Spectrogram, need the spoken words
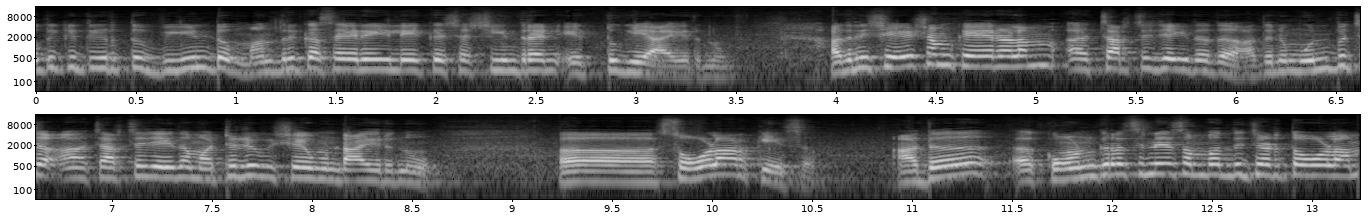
ഒതുക്കി തീർത്ത് വീണ്ടും മന്ത്രി കസേരയിലേക്ക് ശശീന്ദ്രൻ എത്തുകയായിരുന്നു. അതിനുശേഷം കേരളം ചർച്ച ചെയ്തത്. അതിനു മുൻപ് ചർച്ച ചെയ്ത മറ്റൊരു വിഷയം ഉണ്ടായിരുന്നു സോളാർ കേസ്. അത് കോൺഗ്രസിനെ സംബന്ധിച്ചിടത്തോളം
